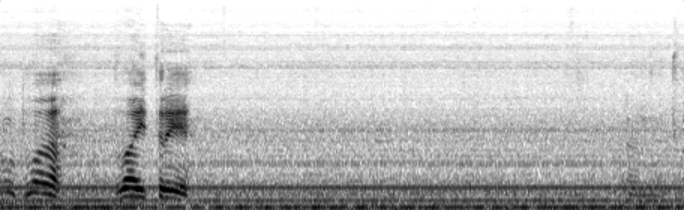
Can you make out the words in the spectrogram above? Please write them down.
Ну, 2, 2 і 3. А, ну, там.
